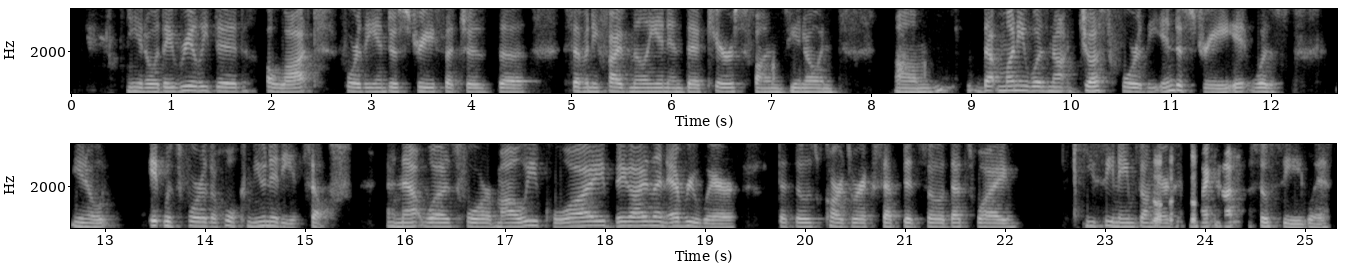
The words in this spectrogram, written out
you know, they really did a lot for the industry, such as the 75 million in the CARES funds, you know, and um, that money was not just for the industry, it was, you know, it was for the whole community itself. And that was for Maui, Kauai, Big Island, everywhere that those cards were accepted. So that's why you see names on there you might not associate with.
